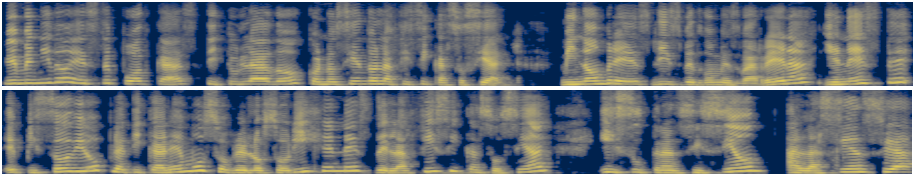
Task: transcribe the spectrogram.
Bienvenido a este podcast titulado Conociendo la Física Social. Mi nombre es Lisbeth Gómez Barrera y en este episodio platicaremos sobre los orígenes de la física social y su transición a la ciencia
